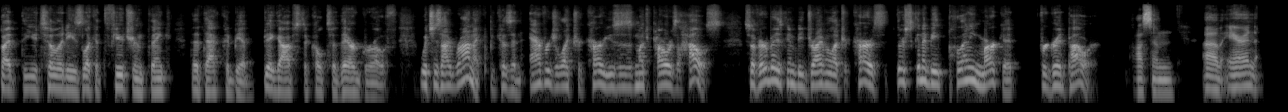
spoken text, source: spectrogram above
but the utilities look at the future and think that that could be a big obstacle to their growth, which is ironic because an average electric car uses as much power as a house. So if everybody's going to be driving electric cars, there's going to be plenty market for grid power. Awesome. Um, Aaron,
